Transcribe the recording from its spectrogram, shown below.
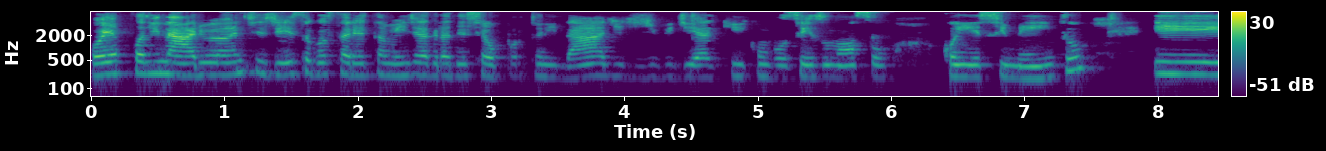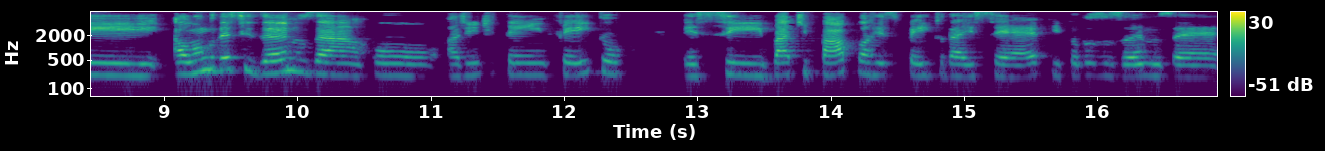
Oi, Apolinário. Antes disso, eu gostaria também de agradecer a oportunidade de dividir aqui com vocês o nosso conhecimento. E ao longo desses anos, a, o, a gente tem feito esse bate-papo a respeito da ICF, todos os anos é,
